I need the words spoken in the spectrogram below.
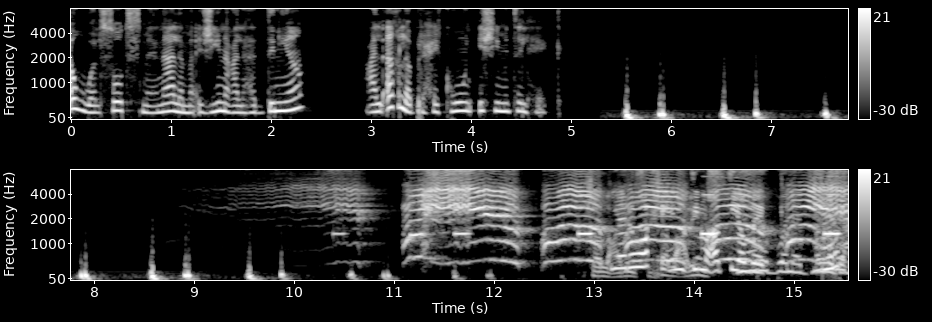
أول صوت سمعناه لما إجينا على هالدنيا على الأغلب رح يكون إشي مثل هيك. يا روحي انت مقطيه بك ولد ولد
